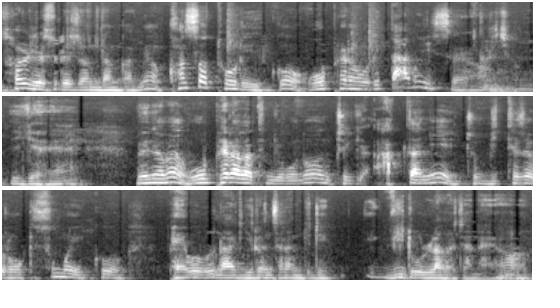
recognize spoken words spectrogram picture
서울 예술의 전당 가면 콘서트 홀이 있고 오페라 홀이 따로 있어요. 이게 왜냐하면 오페라 같은 경우는 저기 악단이 좀 밑에서 이렇게 숨어 있고 배우나 이런 사람들이 위로 올라가잖아요.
